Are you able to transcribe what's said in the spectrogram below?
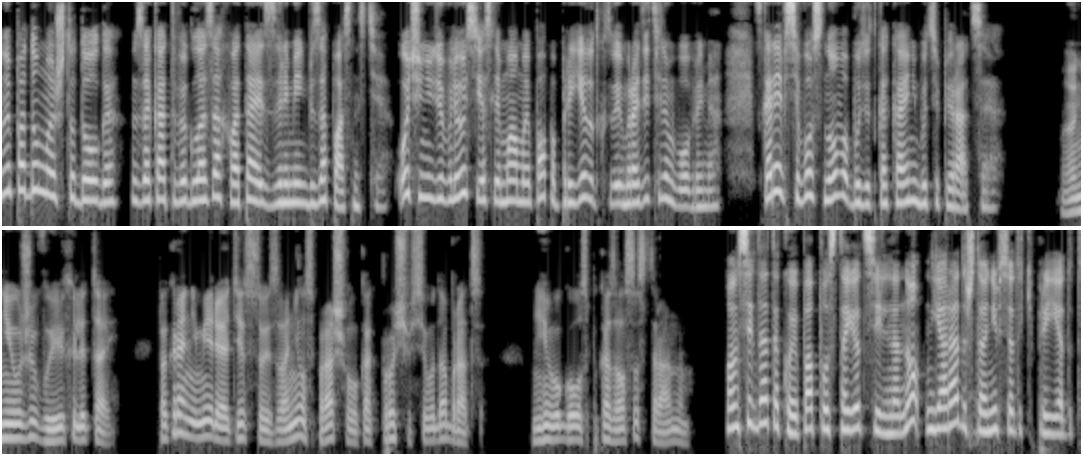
Ну и подумаю, что долго. Закатываю глаза, хватаясь за ремень безопасности. Очень удивлюсь, если мама и папа приедут к твоим родителям вовремя. Скорее всего, снова будет какая-нибудь операция. Они уже выехали, Тай. По крайней мере, отец твой звонил, спрашивал, как проще всего добраться. Мне его голос показался странным. Он всегда такой, папа устает сильно, но я рада, что они все-таки приедут.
